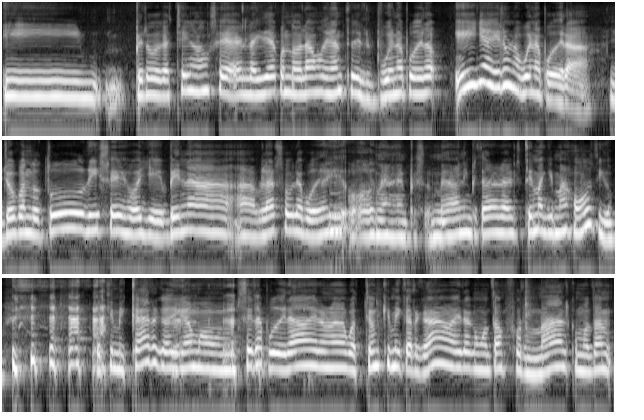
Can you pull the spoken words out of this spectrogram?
Y, pero, ¿cachai? No? O sea, la idea cuando hablamos delante del buen apoderado, ella era una buena apoderada. Yo cuando tú dices, oye, ven a, a hablar sobre apoderado, y, oh, me, van a me van a invitar a hablar del tema que más odio. Porque me carga, digamos, ser apoderada era una cuestión que me cargaba, era como tan formal, como tan...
